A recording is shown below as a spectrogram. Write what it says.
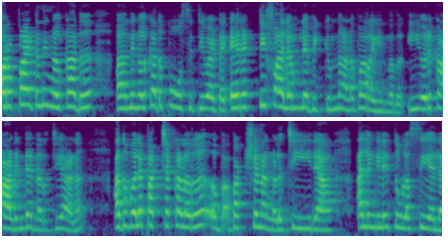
ഉറപ്പായിട്ടും നിങ്ങൾക്കത് നിങ്ങൾക്കത് പോസിറ്റീവായിട്ട് ഇരട്ടി ഫലം ലഭിക്കും എന്നാണ് പറയുന്നത്. ഈ ഒരു കാർഡിന്റെ എനർജിയാണ് അതുപോലെ പച്ച കളറ് ഭക്ഷണങ്ങൾ ചീര അല്ലെങ്കിൽ തുളസിയില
